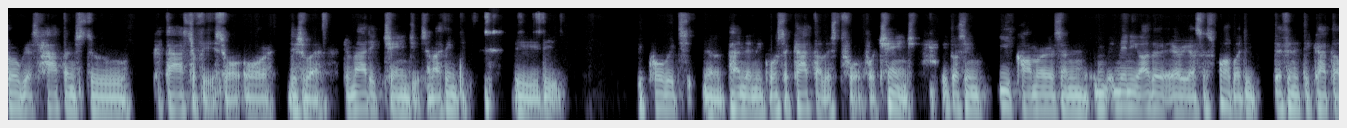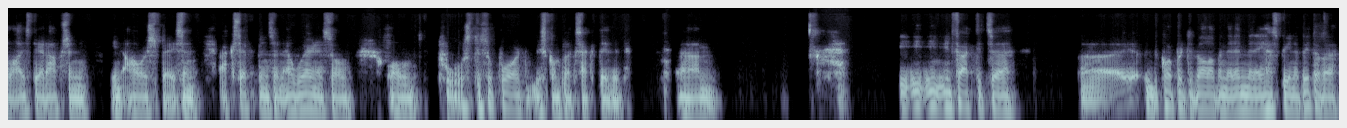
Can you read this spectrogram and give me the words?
progress happens to catastrophes or, or these were dramatic changes. And I think the, the, the COVID pandemic was a catalyst for, for change. It was in e-commerce and many other areas as well, but it definitely catalyzed the adoption in our space and acceptance and awareness of, of tools to support this complex activity. Um, in, in, fact, it's a uh, corporate development and M&A has been a bit of a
